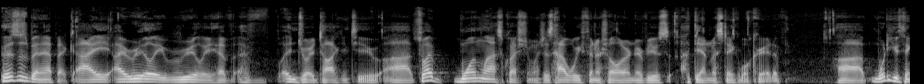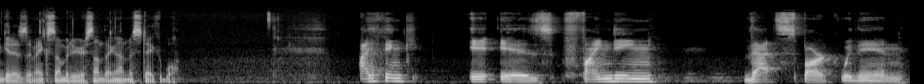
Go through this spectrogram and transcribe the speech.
this has been epic. I, I really, really have, have enjoyed talking to you. Uh, so I have one last question, which is how we finish all our interviews at the Unmistakable Creative. Uh, what do you think it is that makes somebody or something unmistakable? I think it is finding that spark within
